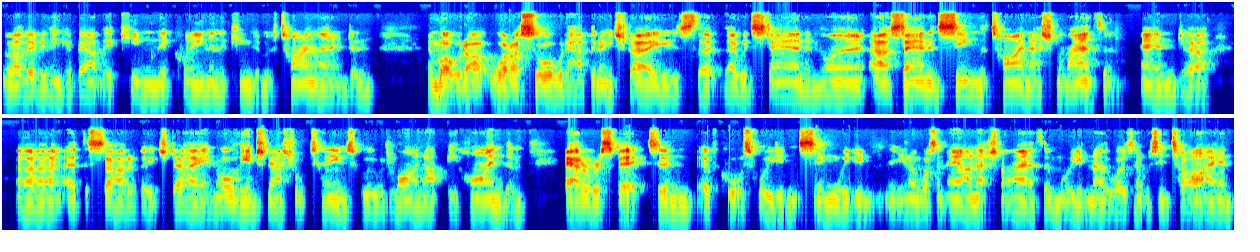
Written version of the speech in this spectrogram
They love everything about their king their queen and the kingdom of thailand. And and what would I what I saw would happen each day is that they would stand and learn, uh, stand and sing the Thai national anthem, and uh, uh, at the start of each day, and all the international teams we would line up behind them out of respect. And of course, we didn't sing. We didn't, you know, it wasn't our national anthem. We didn't know the words, and it was in Thai. And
